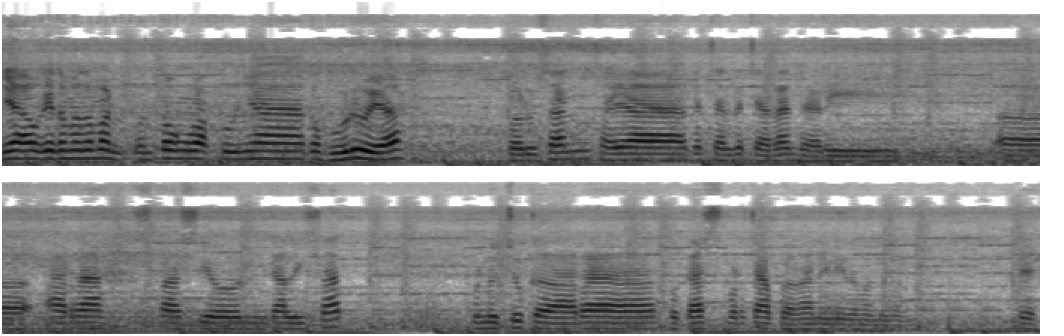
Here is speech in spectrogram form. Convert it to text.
Ya oke teman-teman, untung waktunya keburu ya. Barusan saya kejar-kejaran dari uh, arah stasiun Kalisat menuju ke arah bekas percabangan ini teman-teman. Oke,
